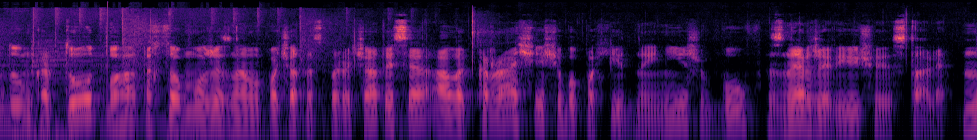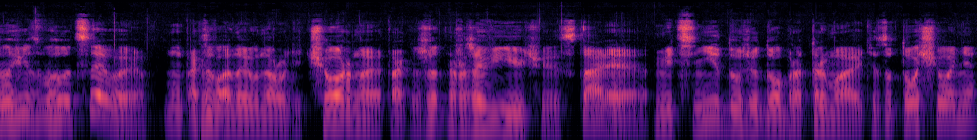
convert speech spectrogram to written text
думка. Тут багато хто може з нами почати сперечатися, але краще, щоб похідний ніж був з нержавіючої сталі. Ножі з вуглецевої, ну так званої в народі чорної, так ржавіючої сталі, міцні, дуже добре тримають заточування.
